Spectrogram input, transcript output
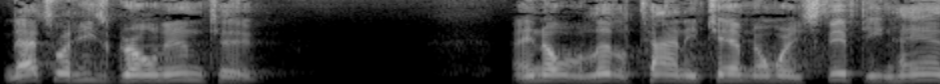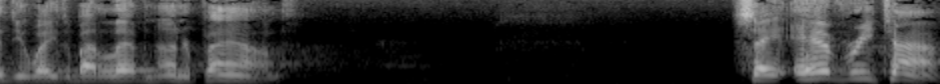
And that's what he's grown into. Ain't no little tiny Tim, no more he's 15 hands, he weighs about 1,100 pounds. Say every time.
